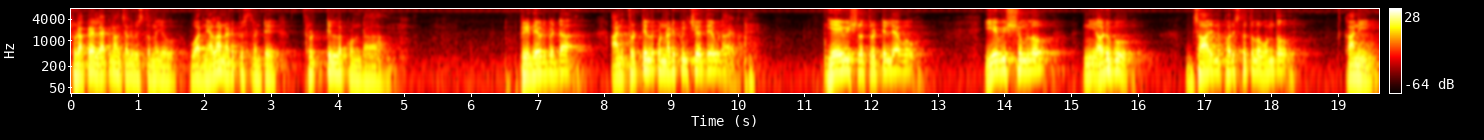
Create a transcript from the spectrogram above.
చూడు అక్కడే లేఖనాలు చదివిస్తున్నాయో వారిని ఎలా నడిపిస్తారంటే త్రొట్టిల్లకుండా. ప్రియ దేవుడి బిడ్డ ఆయన త్రొట్టిల్లకుండా నడిపించే దేవుడు ఆయన. ఏ విషయంలో త్రొట్టిల్లావో ఏ విషయంలో నీ అడుగు జారిన పరిస్థితుల్లో ఉందో కానీ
